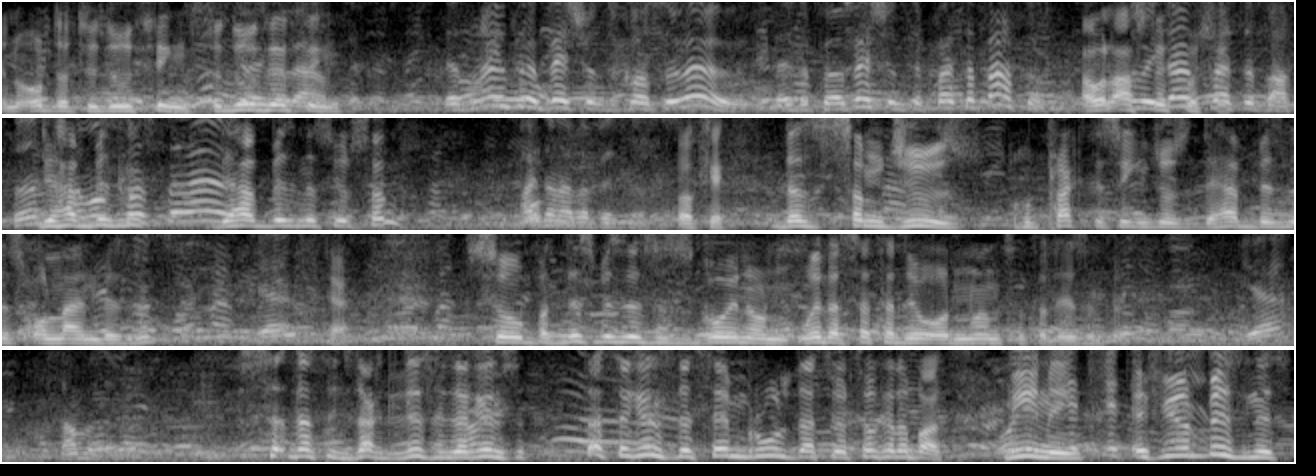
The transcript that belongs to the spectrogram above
in order to do things, to do their around thing. it. There's no prohibition to cross the road. There's a prohibition to press a button. I will ask so we you a don't question. press a button. Do you have business? cross the road. Do you have business yourself? I don't have a business. Okay. Does some Jews who practicing Jews they have business online business? Yeah, Yeah. So, but this business is going on whether Saturday or non-Saturday, isn't it? yeah, some of them. So that's exactly. This is against. That's against the same rule that you're talking about. Meaning, it- it if your business,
